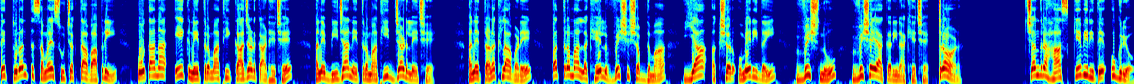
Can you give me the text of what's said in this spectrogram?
તે તુરંત સમય સૂચકતા વાપરી પોતાના એક નેત્રમાંથી કાજળ કાઢે છે અને બીજા નેત્રમાંથી જડ લે છે અને તણખલા વડે પત્રમાં લખેલ વિષ શબ્દમાં યા અક્ષર ઉમેરી દઈ વિષનું વિષયા કરી નાખે છે. ત્રણ. ચંદ્રહાસ કેવી રીતે ઉગર્યો?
